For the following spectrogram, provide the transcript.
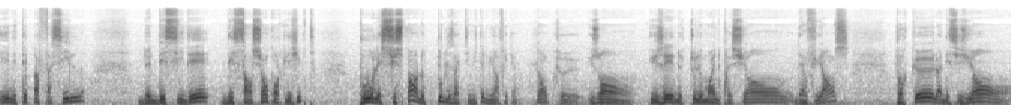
et il n'était pas facile de décider des sanctions contre l'Égypte pour les suspendre de toutes les activités de l'Union africaine. Donc, euh, ils ont usé de tous les moyens de pression, d'influence, pour que la décision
